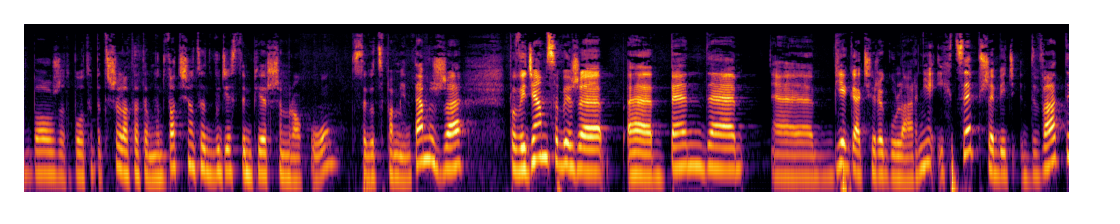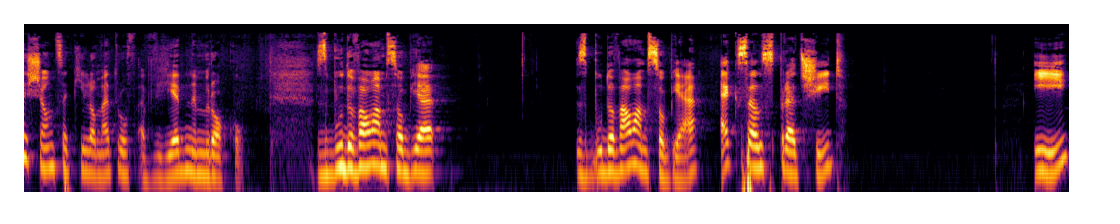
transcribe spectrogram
Boże, to było chyba 3 lata temu, w 2021 roku, z tego co pamiętam, że powiedziałam sobie, że e, będę biegać regularnie i chcę przebiec 2000 kilometrów w jednym roku. Zbudowałam sobie zbudowałam sobie Excel spreadsheet i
